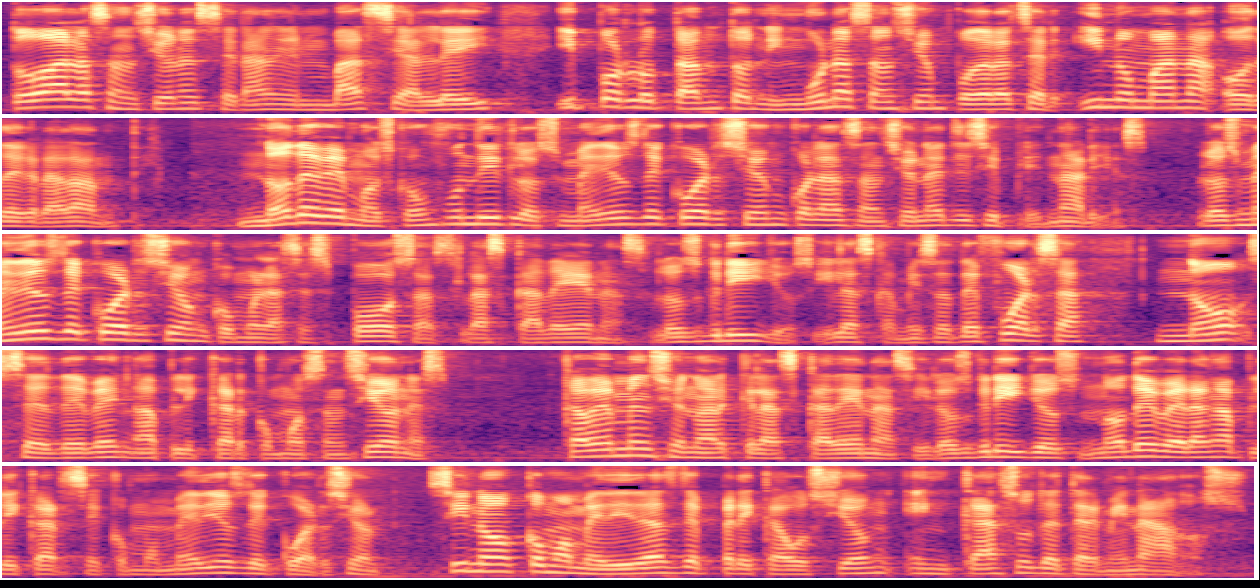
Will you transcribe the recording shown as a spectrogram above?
Todas las sanciones serán en base a ley y por lo tanto ninguna sanción podrá ser inhumana o degradante. No debemos confundir los medios de coerción con las sanciones disciplinarias. Los medios de coerción como las esposas, las cadenas, los grillos y las camisas de fuerza no se deben aplicar como sanciones. Cabe mencionar que las cadenas y los grillos no deberán aplicarse como medios de coerción, sino como medidas de precaución en casos determinados.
